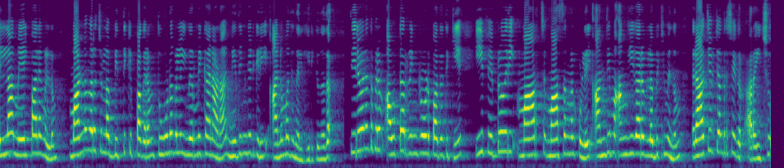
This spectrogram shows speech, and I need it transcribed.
എല്ലാ മേൽപ്പാലങ്ങളിലും മണ്ണ് നിറച്ചുള്ള ഭിത്തിക്ക് പകരം തൂണുകളിൽ നിർമ്മിക്കാനാണ് നിതിൻ ഗഡ്കരി അനുമതി നൽകിയിരിക്കുന്നത്. തിരുവനന്തപുരം ഔട്ടർ റിംഗ് റോഡ് പദ്ധതിക്ക് ഈ ഫെബ്രുവരി മാർച്ച് മാസങ്ങൾക്കുള്ളിൽ അന്തിമ അംഗീകാരം ലഭിക്കുമെന്നും രാജീവ് ചന്ദ്രശേഖർ അറിയിച്ചു.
